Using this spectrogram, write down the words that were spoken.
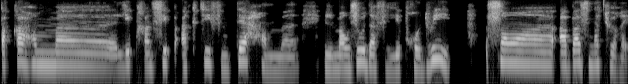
تلقاهم آه، les principes actifs نتاعهم آه، الموجودة في les produits sont à base naturelle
